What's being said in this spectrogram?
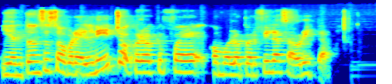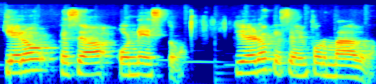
Y entonces sobre el nicho creo que fue como lo perfilas ahorita quiero que sea honesto, quiero que sea informado,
